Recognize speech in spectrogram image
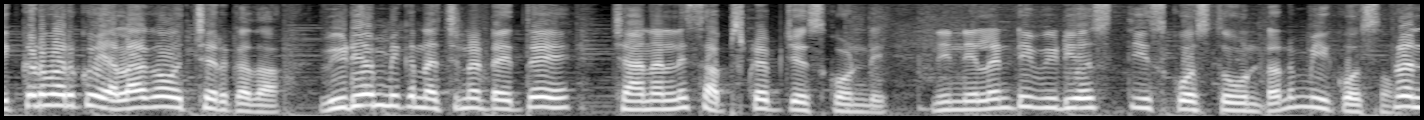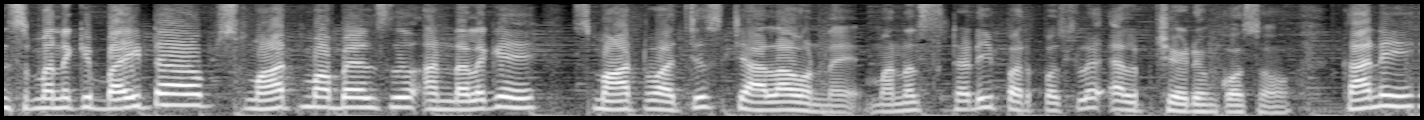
ఇక్కడ వరకు ఎలాగో వచ్చారు కదా? వీడియో మీకు నచ్చినట్టయితే ఛానల్ని సబ్స్క్రైబ్ చేసుకోండి. నేను ఇలాంటి వీడియోస్ తీసుకొస్తూ ఉంటాను మీకోసం. ఫ్రెండ్స్ మనకి బయట స్మార్ట్ మొబైల్స్ అండ్ అలాగే స్మార్ట్ వాచెస్ చాలా ఉన్నాయి. మన స్టడీ పర్పస్లో హెల్ప్ చేయడం కోసం. కానీ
